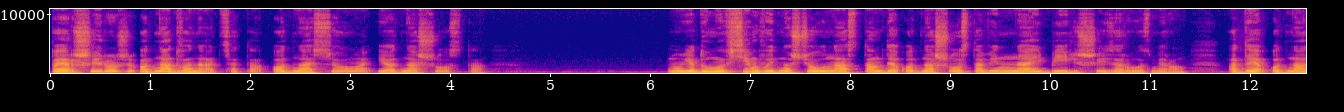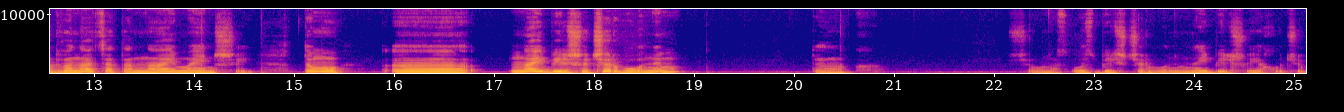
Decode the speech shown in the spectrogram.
перший рож... одна дванадцята, одна сьома і одна шоста. Ну, я думаю, всім видно, що у нас там, де одна шоста, він найбільший за розміром, а де одна дванадцята найменший. Тому е- найбільше червоним. Так. Що у нас? Ось більш червоним, найбільшу я хочу.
